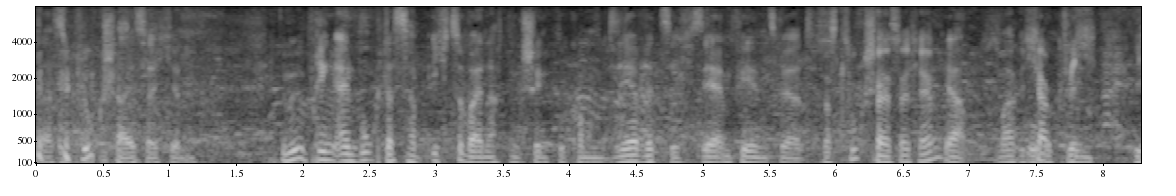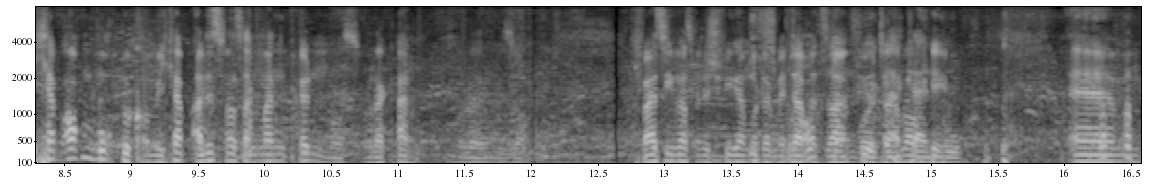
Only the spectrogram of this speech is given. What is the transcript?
Das Klugscheißerchen. Im Übrigen ein Buch, das habe ich zu Weihnachten geschenkt bekommen. Sehr witzig, sehr empfehlenswert. Das Klugscheißerchen? Ja, Marco Ich habe ich, ich hab auch ein Buch bekommen. Ich habe alles, was ein Mann können muss oder kann. Oder irgendwie so. Ich weiß nicht, was meine Schwiegermutter Ich mir damit sagen wollte, aber kein okay. Buch. Ähm,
